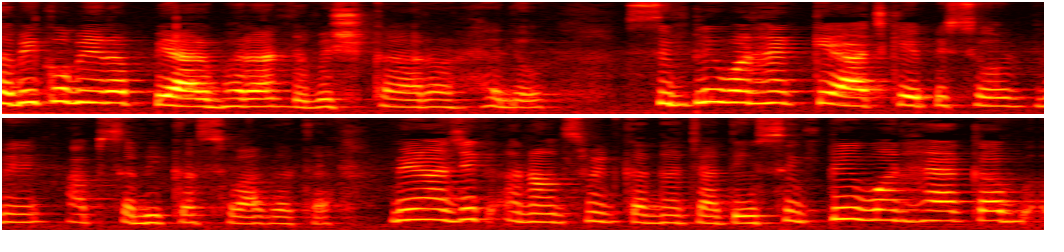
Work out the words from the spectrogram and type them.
सभी को मेरा प्यार भरा नमस्कार और हेलो सिंपली वन हैक के आज के एपिसोड में आप सभी का स्वागत है। मैं आज एक अनाउंसमेंट करना चाहती हूँ। सिंपली वन हैक अब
